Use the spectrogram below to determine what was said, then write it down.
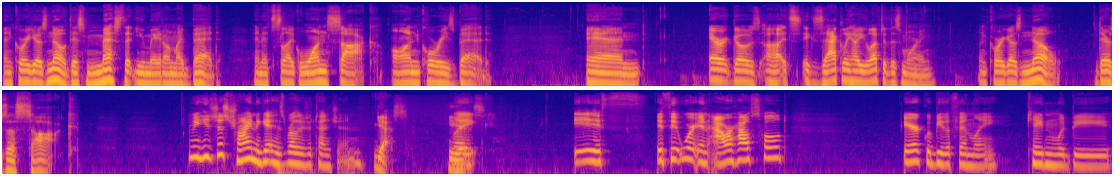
And Corey goes, "No, this mess that you made on my bed." And it's like one sock on Corey's bed. And Eric goes, uh, "It's exactly how you left it this morning." And Corey goes, "No, there's a sock." I mean, he's just trying to get his brother's attention. Yes, he like is. if if it were in our household, Eric would be the Finley, Caden would be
